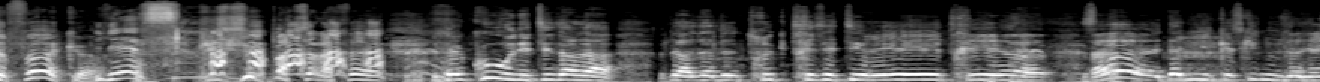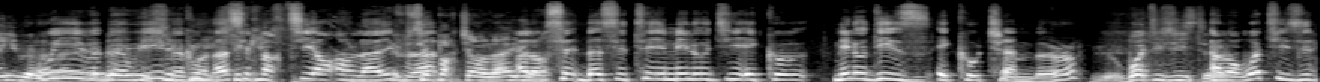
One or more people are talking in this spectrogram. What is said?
What the fuck? Yes Qu'est-ce qui se passe à la fin? D'un coup, on était dans, la, dans, dans un truc très éthéré, très. euh, hein, Dani, qu'est-ce qui nous arrive là? Oui, Eh ben, ben oui, ben voilà, c'est parti en, en live. C'est là. parti en live. Alors, c'était Melody Echo, Melodies Echo Chamber. What is it? Alors, what is it?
